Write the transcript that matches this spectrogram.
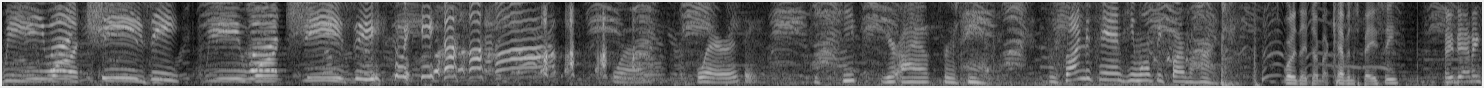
We, want cheesy. We want cheesy. Well, where is he? Just keep your eye out for his hand. If we find his hand, he won't be far behind. what are they talking about? Kevin Spacey? Hey, Danny.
